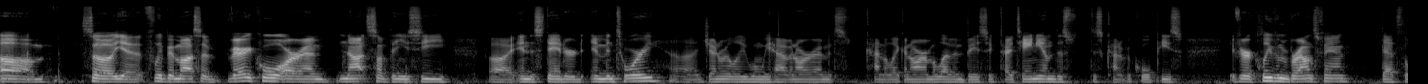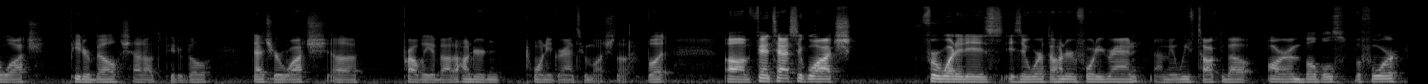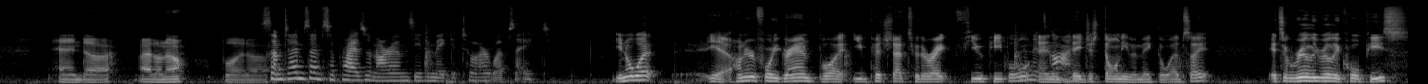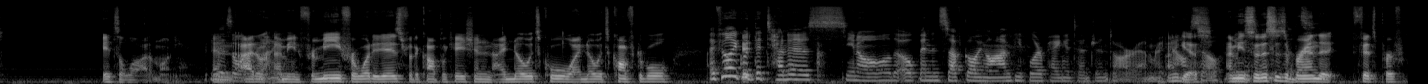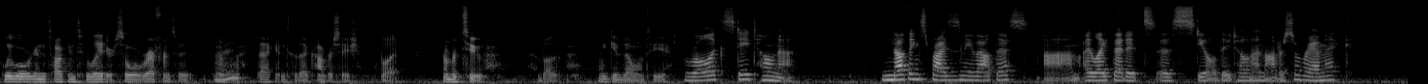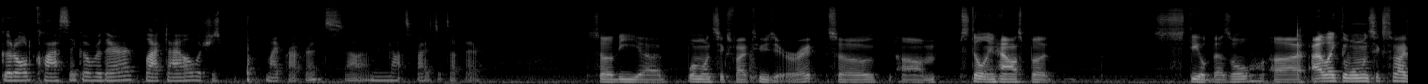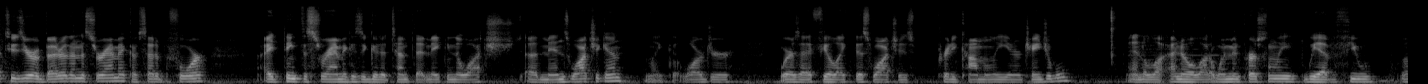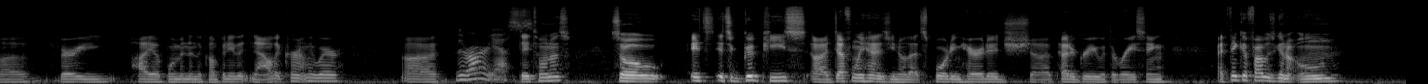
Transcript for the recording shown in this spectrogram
Um, so yeah, Felipe Massa, very cool RM. Not something you see uh, in the standard inventory. Uh, generally, when we have an RM, it's kind of like an RM11 basic titanium. This this kind of a cool piece. If you're a Cleveland Browns fan, that's the watch. Peter Bell, shout out to Peter Bell. That's your watch. Uh, probably about 120 grand too much though, but um, fantastic watch for what it is. Is it worth 140 grand? I mean, we've talked about RM bubbles before, and uh, I don't know, but uh, Sometimes I'm surprised when RMs even make it to our website. you know what? Yeah, 140 grand, but you pitch that to the right few people, And and they just don't even make the website. It's a really, really cool piece. It's a lot of money, and is a lot I don't. I mean, for me, for what it is, for the complication, and I know it's cool. I know it's comfortable. I feel like with the tennis, you know, the open and stuff going on, people are paying attention to RM right now. I guess. So I mean, so this is a brand that fits perfectly what we're going to talk into later. So we'll reference it uh, Alright. back into that conversation. But number two, how about? I'll give that one to you. Rolex Daytona. Nothing surprises me about this. Um, I like that it's a steel Daytona, not a ceramic. Good old classic over there, black dial, which is my preference. Um, not surprised it's up there. So the uh, 116520, right? So um, still in house, but steel bezel. Uh, I like the 116520 better than the ceramic. I've said it before. I think the ceramic is a good attempt at making the watch a men's watch again, like a larger whereas I feel like this watch is pretty commonly interchangeable. And a lot, I know a lot of women personally. We have a few uh, very high up women in the company that now that currently wear uh, There are, yes. Daytonas. So it's it's a good piece. Uh, definitely has you know that sporting heritage uh, pedigree with the racing. I think if I was gonna own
